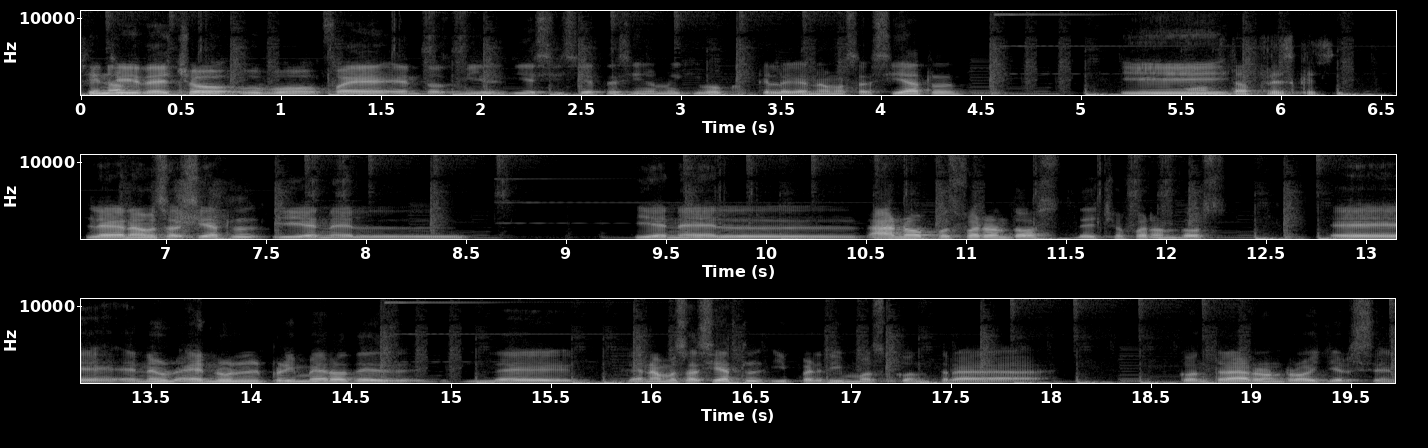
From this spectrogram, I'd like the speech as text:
¿Sí, no? Sí, de hecho, hubo, fue en 2017, si no me equivoco, que le ganamos a Seattle. No, Y está fresquecito. le ganamos a Seattle y en el. Y en el. Ah, no, pues fueron dos. De hecho, fueron dos. Eh, en, un- en el primero de- le ganamos a Seattle y perdimos contra, contra Aaron Rodgers en,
